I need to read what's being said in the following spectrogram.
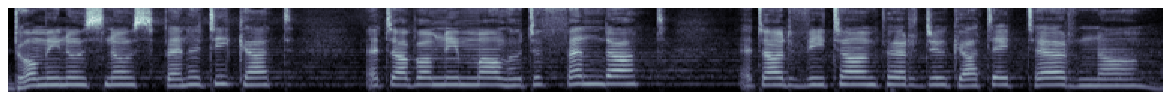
Dominus nos benedicat, et ab omni malo defendat, et ad vitam perducat aeternam.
